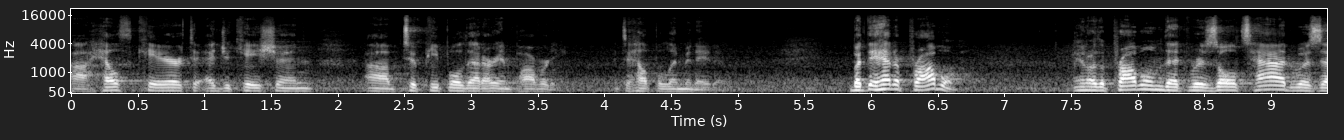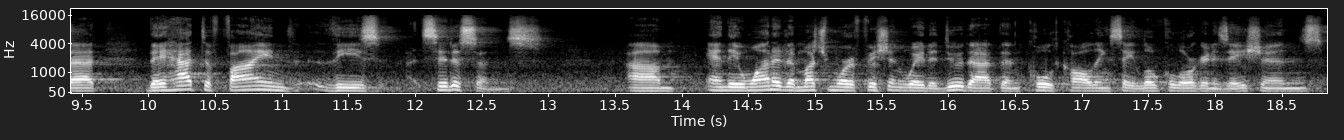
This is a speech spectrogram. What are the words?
uh, health care, to education, uh, to people that are in poverty, and to help eliminate it. But they had a problem. You know, the problem that results had was that they had to find these citizens um, and they wanted a much more efficient way to do that than cold calling, say, local organizations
